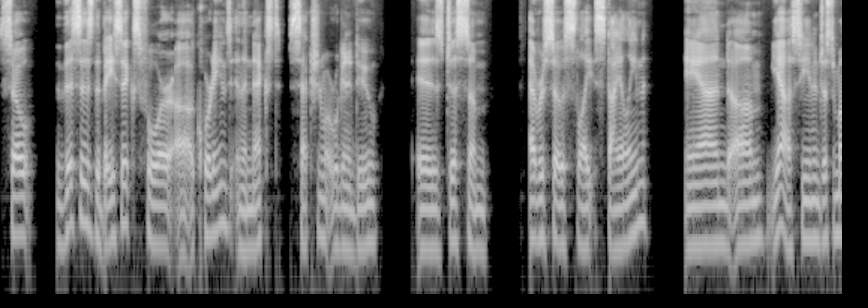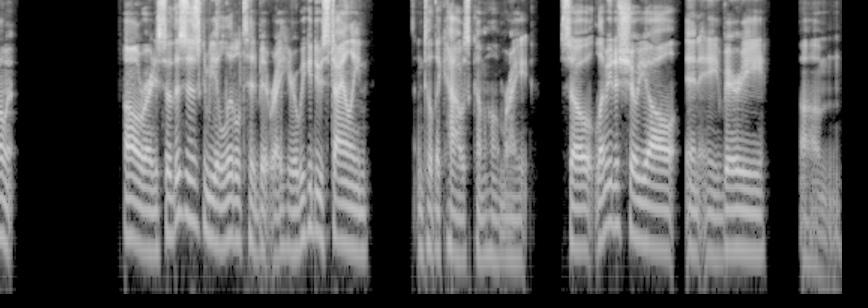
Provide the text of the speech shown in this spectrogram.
So this is the basics for uh, accordions. In the next section, what we're going to do is just some ever so slight styling. And um, yeah, see you in just a moment. Alrighty, so this is just going to be a little tidbit right here. We could do styling until the cows come home, right? So let me just show y'all in a very um,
